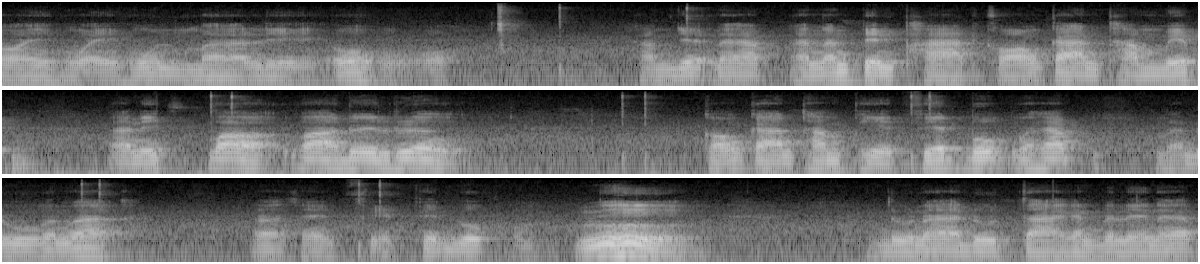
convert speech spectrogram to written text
นอยหวยหุ้นมาเลโอ้โหทำเยอะนะครับ อันนั้นเป็นผาดของการทำเว็บ อันนี้ว่าว่าด้วยเรื่องของการทำเพจ Facebook นะครับ มาดูกันว่าอ่าใช้เพจ Facebook ผมนี่ ดูหน้าดูตากันไปเลยนะครับ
